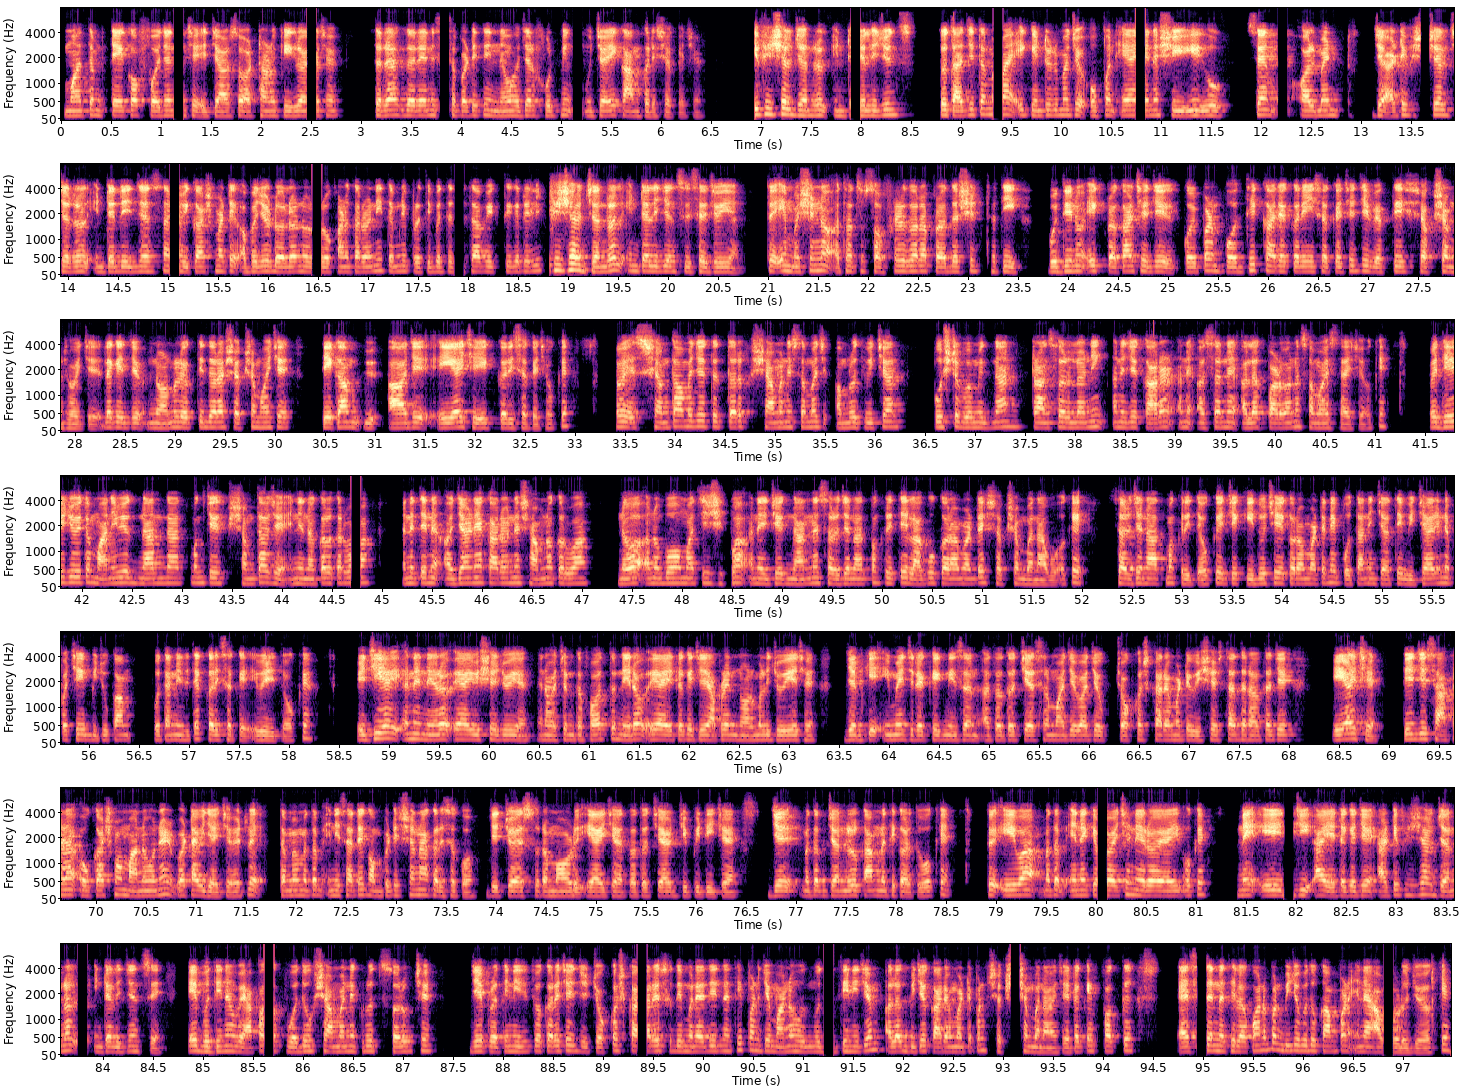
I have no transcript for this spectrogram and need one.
મહત્તમ ટેક ઓફ વજન છે એ ચારસો અઠ્ઠાણું કિગ્રા છે. સરેરાશ દરિયાની સપાટીથી નવ હજાર ફૂટની ઊંચાઈ કામ કરી શકે છે. આર્ટિફિશિયલ જનરલ ઇન્ટેલિજન્સ તો તાજેતરમાં એક ઇન્ટરવ્યુમાં જે ઓપન એઆઈના સીઈઓ સેમ ઓલમેન્ટ જે આર્ટિફિશિયલ જનરલ ઇન્ટેલિજન્સના વિકાસ માટે અબજો ડોલરનું રોકાણ કરવાની તેમની પ્રતિબદ્ધતા વ્યક્ત કરેલી. આર્ટિફિશિયલ જનરલ ઇન્ટેલિજન્સ વિશે જોઈએ. તો એ મશીનનો અથવા તો સોફ્ટવેર દ્વારા પ્રદર્શિત થતી બુદ્ધિનો એક પ્રકાર છે જે કોઈ પણ બૌદ્ધિક કાર્ય કરી શકે છે જે વ્યક્તિ સક્ષમ હોય છે. એટલે કે જે નોર્મલ વ્યક્તિ દ્વારા સક્ષમ હોય છે તે કામ આ જે એઆઈ છે એ કરી શકે છે. ઓકે હવે ક્ષમતાઓમાં જોઈએ તો તર્ક, સામાન્ય સમજ અમૃત વિચાર, પૃષ્ઠભૂમિ જ્ઞાન ટ્રાન્સફર લર્નિંગ અને જે કારણ અને અસરને અલગ પાડવાનો સમાવેશ થાય છે. ઓકે હવે ધ્યેય જોઈએ તો માનવીય જ્ઞાનાત્મક જે ક્ષમતા છે એની નકલ કરવા અને તેને અજાણ્યા કાર્યોને સામનો કરવા નવા અનુભવોમાંથી શીખવા અને જે જ્ઞાનને સર્જનાત્મક રીતે લાગુ કરવા માટે સક્ષમ બનાવવું. ઓકે સર્જનાત્મક રીતે. ઓકે જે કીધું છે એ કરવા માટે નહીં પોતાની જાતે વિચારીને પછી બીજું કામ પોતાની રીતે કરી શકે એવી રીતે. ઓકે એજીઆઈ અને નેરવ એઆઈ વિશે જોઈએ. એના વચ્ચેનો તફાવત તો નેરવ એઆઈ એટલે કે જે આપણે નોર્મલી જોઈએ છે, જેમ કે ઇમેજ રેકગ્નિશન અથવા તો ચેસ રમવા જેવા જે ચોક્કસ કાર્ય માટે વિશેષતા ધરાવતા જે એઆઈ છે તે જે સાંકડા અવકાશમાં માનવોને વટાવી જાય છે. એટલે તમે મતલબ એની સાથે કોમ્પિટિશન ના કરી શકો. જે ચેસ રમવાવાળું એઆઈ છે અથવા તો ચેટ જીપીટી છે, જે મતલબ જનરલ કામ નથી કરતું ઓકે તો એવા મતલબ એને કહેવાય છે નેરો એઆઈ ઓકે ને એજીઆઈ એટલે કે જે આર્ટિફિશિયલ જનરલ ઇન્ટેલિજન્સ છે, એ બુદ્ધિના વ્યાપક, વધુ સામાન્યકૃત સ્વરૂપ છે, જે પ્રતિનિધિત્વ કરે છે, જે ચોક્કસ કાર્ય સુધી મર્યાદિત નથી, પણ જે માનવ બુદ્ધિની જેમ અલગ બીજા કાર્યો માટે પણ સક્ષમ બનાવે છે. એટલે કે ફક્ત એસે નથી લખવાનું, પણ બીજું બધું કામ પણ એને આવડવું જોઈએ ઓકે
